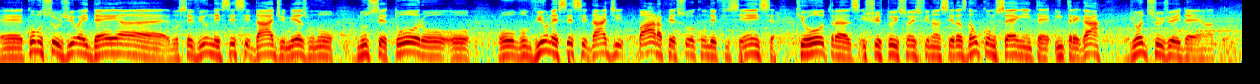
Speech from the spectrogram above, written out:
É, como surgiu a ideia? Você viu necessidade mesmo no, no setor ou, ou ou viu necessidade para a pessoa com deficiência que outras instituições financeiras não conseguem entregar? De onde surgiu a ideia, Renato?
